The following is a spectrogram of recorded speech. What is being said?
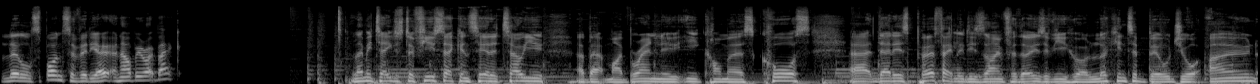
little sponsor video and I'll be right back. Let me take just a few seconds here to tell you about my brand new e commerce course uh, that is perfectly designed for those of you who are looking to build your own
